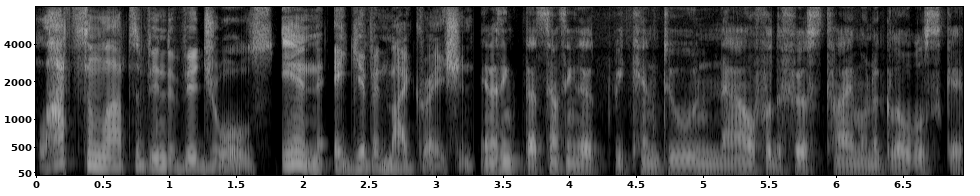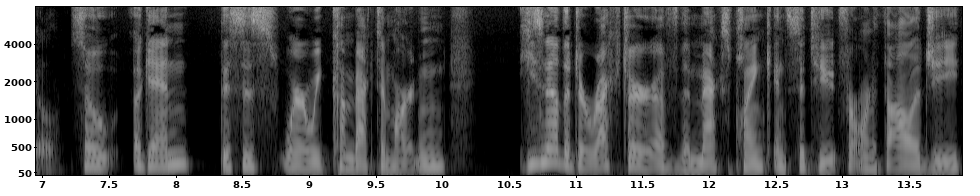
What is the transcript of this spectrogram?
lots and lots of individuals in a given migration. And I think that's something that we can do now for the first time on a global scale. So again, this is where we come back to Martin. He's now the director of the Max Planck Institute for Ornithology,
